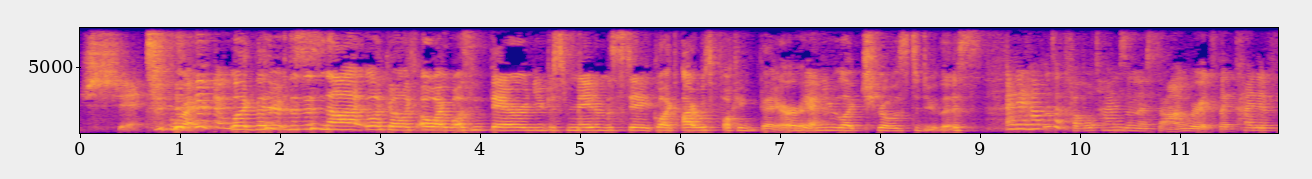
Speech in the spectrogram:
shit. Right. like this is not like a like oh I wasn't there and you just made a mistake. Like I was fucking there Yeah. and you like chose to do this. And it happens a couple times in this song where it's like kind of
